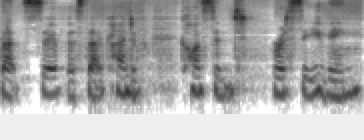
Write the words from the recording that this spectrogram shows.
that service, that kind of constant receiving.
